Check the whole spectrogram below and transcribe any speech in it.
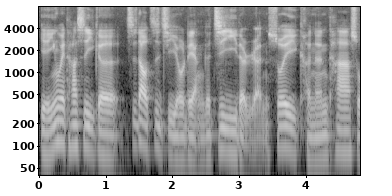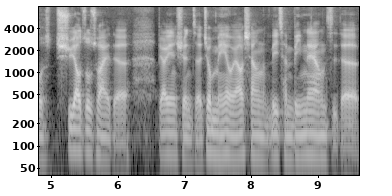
也因为他是一个知道自己有两个记忆的人，所以可能他所需要做出来的表演选择就没有要像李成斌那样子的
